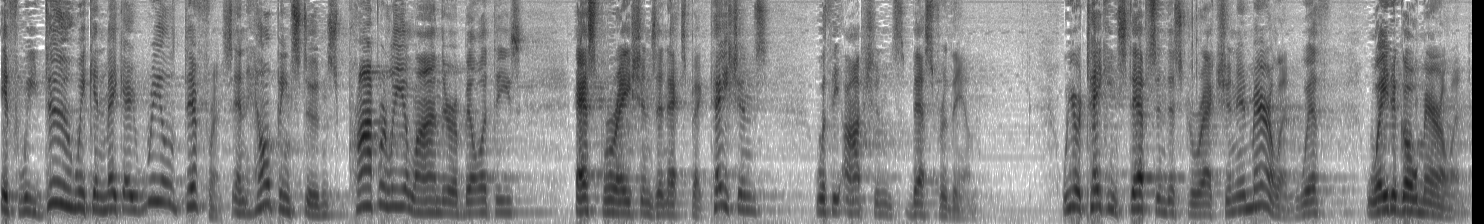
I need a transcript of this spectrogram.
If we do, we can make a real difference in helping students properly align their abilities, aspirations, and expectations with the options best for them. We are taking steps in this direction in Maryland with Way to Go Maryland,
